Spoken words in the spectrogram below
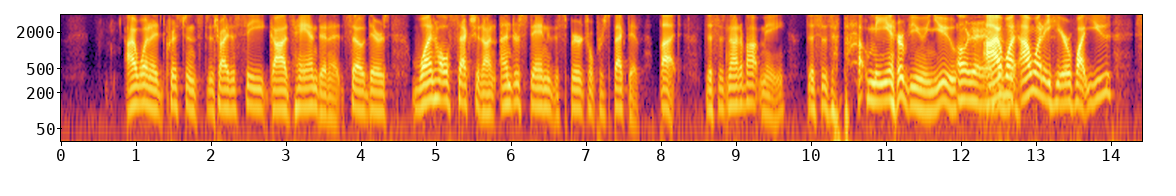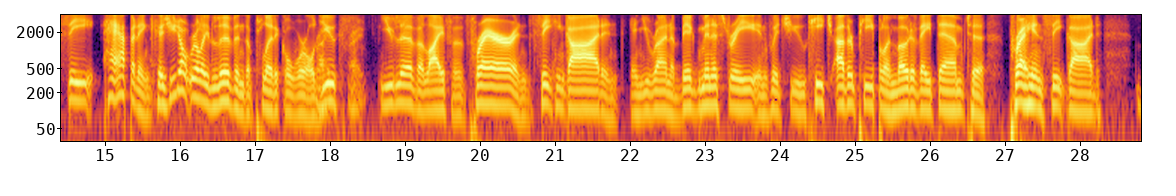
I wanted Christians to try to see God's hand in it. So there's one whole section on understanding the spiritual perspective. But this is not about me. This is about me interviewing you. Oh, yeah, yeah, I yeah, want I want to hear what you see happening because you don't really live in the political world. Right, you right. you live a life of prayer and seeking God and and you run a big ministry in which you teach other people and motivate them to pray and seek God.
